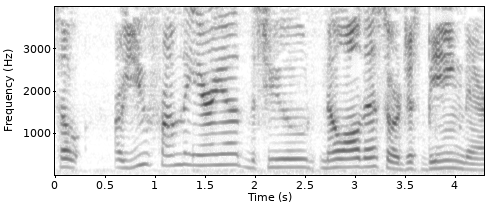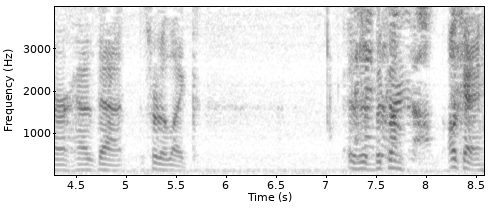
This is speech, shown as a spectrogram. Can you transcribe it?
so are you from the area that you know all this, or just being there has that sort of like? Has I it become it all. okay?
